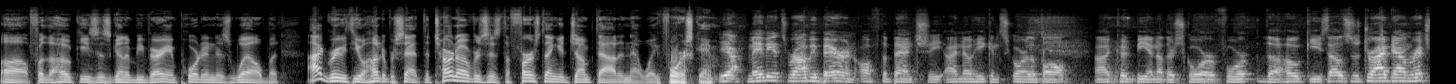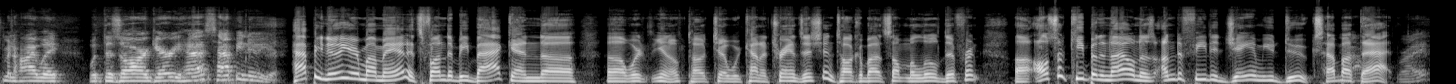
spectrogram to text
uh, for the Hokies is going to be very important as well. But I agree with you 100%. The turnovers is the first thing that jumped out in that Wake Forest game. Yeah, maybe it's Robbie Beran off the bench. He, I know he can score the ball. Uh, could be another scorer for the Hokies. That was a drive down Richmond Highway with the czar Gary Hess. Happy New Year. Happy New Year, my man! It's fun to be back, and uh, uh, we're you know talk, we're kind of transition, talk about something a little different. Uh, also, keeping an eye on those undefeated JMU Dukes. How about that? Right?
